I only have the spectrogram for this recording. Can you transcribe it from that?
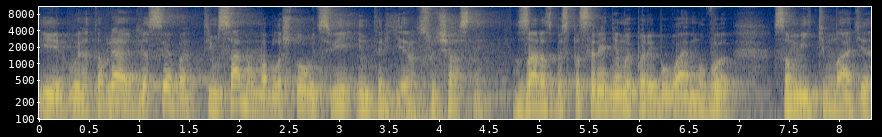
і виготовляють для себе, тим самим облаштовують свій інтер'єр сучасний. Зараз безпосередньо ми перебуваємо в самій кімнаті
